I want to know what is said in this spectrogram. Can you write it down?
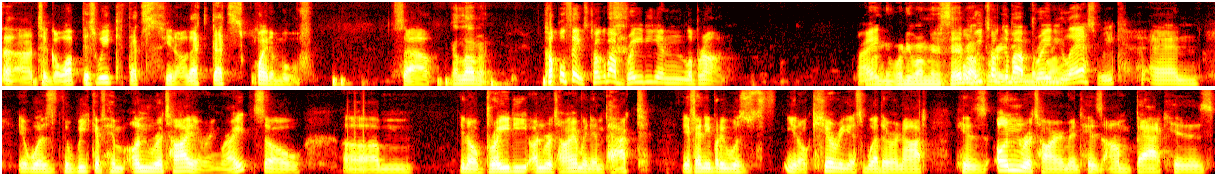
uh, to go up this week. That's you know that that's quite a move. So, I love it. Couple things. Talk about Brady and LeBron. Right. What do you want me to say Well, about we talked Brady about and Brady last week, and it was the week of him unretiring, right? So, um, you know, Brady unretirement impact. If anybody was, you know, curious whether or not his unretirement, his I'm back, his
